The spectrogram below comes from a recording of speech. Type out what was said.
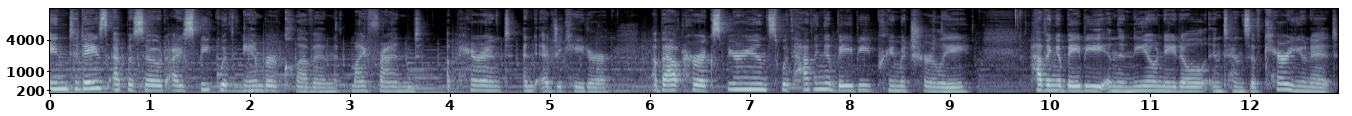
In today's episode, I speak with Amber Kleven, my friend, a parent and educator, about her experience with having a baby prematurely, having a baby in the neonatal intensive care unit,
